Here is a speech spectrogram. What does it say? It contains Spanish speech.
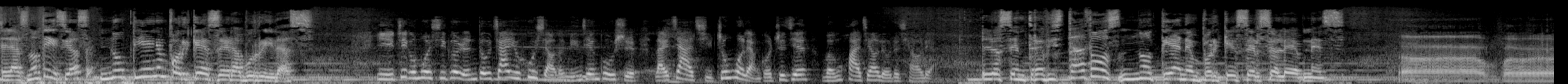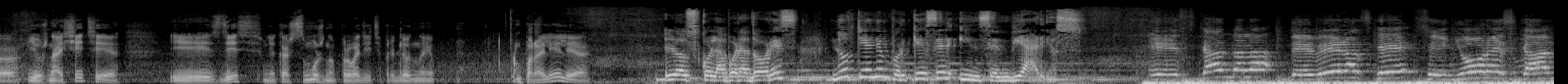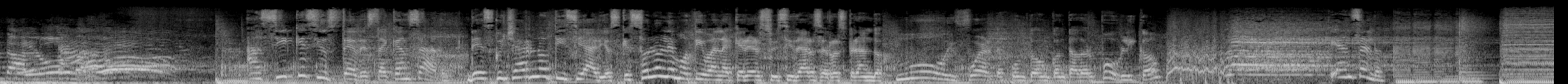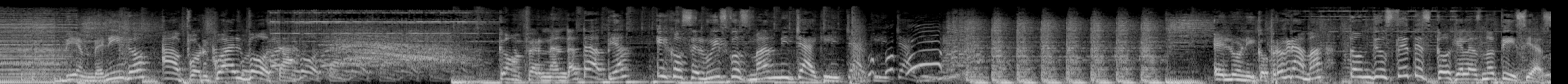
Las noticias no tienen por qué ser aburridas. 以这个墨西哥人都家喻户晓的民间故事来架起中墨两国之间文化交流的桥梁。 Los entrevistados no tienen por qué ser solemnes. э, в Южной Осетии. И здесь, мне кажется, можно проводить определенные параллели. Los colaboradores no tienen por qué ser incendiarios. Escándala, de veras que señora escandalosa. Así que si usted está cansado de escuchar noticiarios que solo le motivan a querer suicidarse respirando muy fuerte junto a un contador público, piénselo. Bienvenido a Por Cuál Vota. Con Fernanda Tapia y José Luis Guzmán Miyagi. El único programa donde usted escoge las noticias.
